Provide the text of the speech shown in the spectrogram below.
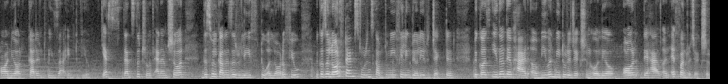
on your current visa interview. Yes, that's the truth and I'm sure this will come as a relief to a lot of you because a lot of times students come to me feeling really rejected because either they've had a B1, B2 rejection earlier or they have an F1 rejection.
